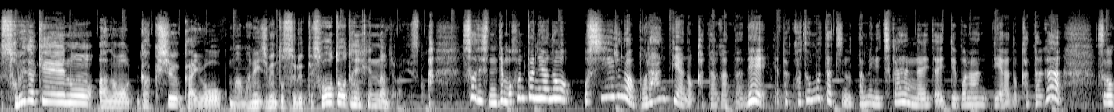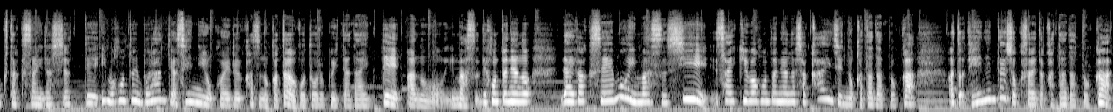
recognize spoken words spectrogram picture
それだけのあの学習会を、まあ、マネジメントするって相当大変なんじゃないですか？そうですねでも本当にあの教えるのはボランティアの方々でやっぱり子どもたちのために力になりたいっていうボランティアの方がすごくたくさんいらっしゃって今本当にボランティア1,000人を超える数の方がご登録いただいてあのいます。で本当にあの大学生もいますし最近は本当にあの社会人の方だとかあと定年退職された方だとか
